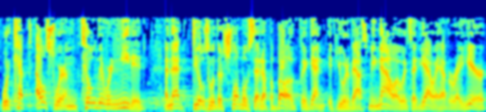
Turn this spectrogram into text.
were kept elsewhere until they were needed, and that deals with what Shlomo set up above. Again, if you would have asked me now, I would have said, yeah, I have it right here,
